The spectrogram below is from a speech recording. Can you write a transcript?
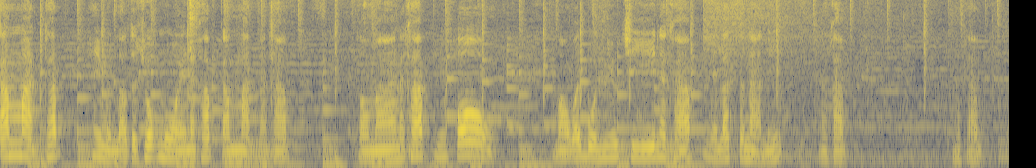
กำหมัดครับให้เหมือนเราจะชกมวยนะครับกำหมัดนะครับ ต่อมานะครับ นิ้วโป้งมาไว้บนนิ้วชี้นะครับ ในลักษณะนี้นะครับนะครับอ่า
